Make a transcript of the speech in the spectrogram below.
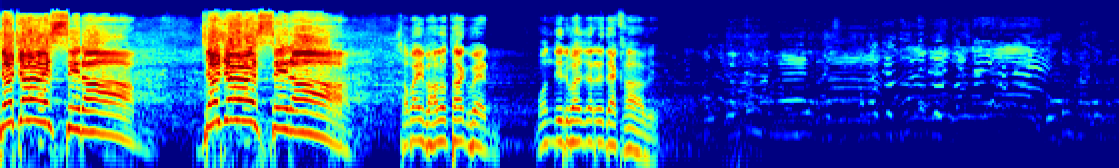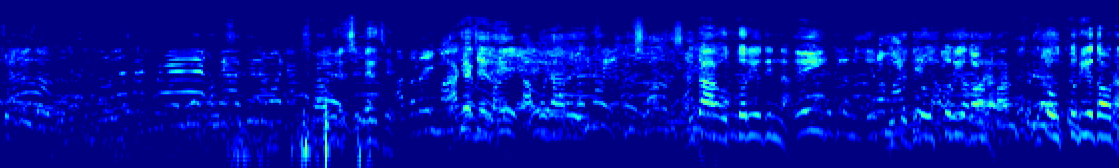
জয় জয় শ্রীরাম, জয় জয় শ্রীরাম। সবাই ভালো থাকবেন, মন্দির বাজারে দেখা হবে। উত্তরীয় দিন না। উত্তরীয় দাও না উত্তরীয় দাও না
